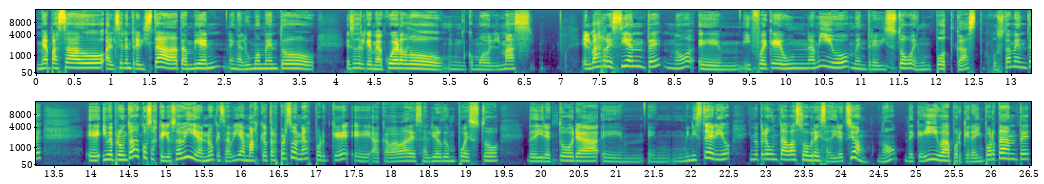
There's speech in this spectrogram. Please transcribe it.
me ha pasado al ser entrevistada también, en algún momento, ese es el que me acuerdo mm, como el más, el más reciente, ¿no? Em, y fue que un amigo me entrevistó en un podcast, justamente, eh, y me preguntaba cosas que yo sabía, ¿no? Que sabía más que otras personas porque eh, acababa de salir de un puesto de directora en un ministerio y me preguntaba sobre esa dirección, ¿no? De qué iba, porque era importante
